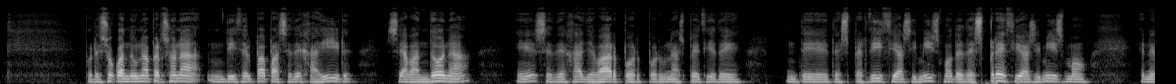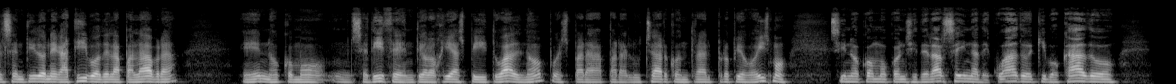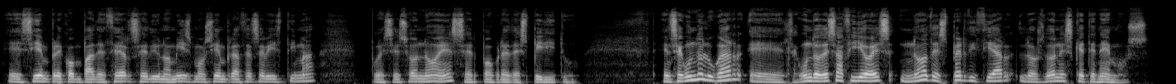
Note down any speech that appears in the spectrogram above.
Por eso cuando una persona, dice el Papa, se deja ir, se abandona, ¿eh? se deja llevar por, por una especie de, de desperdicio a sí mismo, de desprecio a sí mismo, en el sentido negativo de la palabra, ¿eh? no como se dice en teología espiritual, ¿no? Pues para, para luchar contra el propio egoísmo, sino como considerarse inadecuado, equivocado, eh, siempre compadecerse de uno mismo, siempre hacerse víctima, pues eso no es ser pobre de espíritu. En segundo lugar, eh, el segundo desafío es no desperdiciar los dones que tenemos.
